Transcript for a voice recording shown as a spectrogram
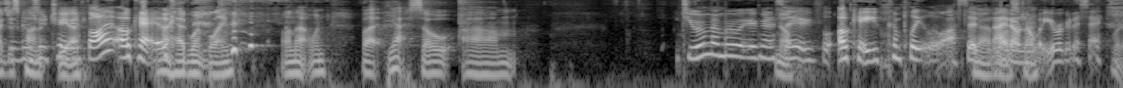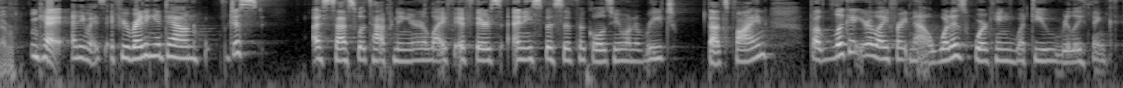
I Did just kind of train yeah, of thought? Okay. my head went blank on that one. But yeah, so um Do you remember what you're going to No. say? Okay, you completely lost it. Yeah, I've I don't know what you were going to say. whatever. Okay. Anyways, if you're writing it down, just assess what's happening in your life. If there's any specific goals you want to reach, that's fine. But look at your life right now. What is working? What do you really think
